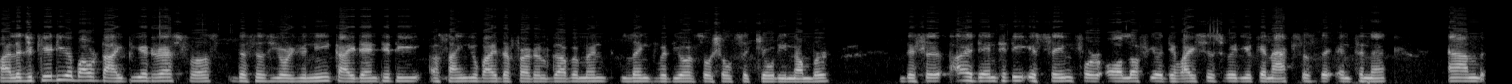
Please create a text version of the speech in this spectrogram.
I'll educate you about the IP address first. This is your unique identity assigned you by the federal government linked with your social security number. This uh, identity is same for all of your devices where you can access the internet. And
